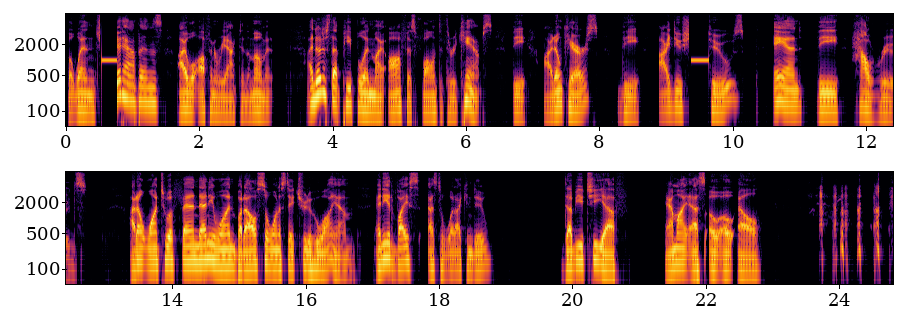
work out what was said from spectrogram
but when shit happens, I will often react in the moment. I noticed that people in my office fall into three camps the I don't cares, the I do shit twos, and the how rudes. I don't want to offend anyone, but I also want to stay true to who I am. Any advice as to what I can do? WTF, M I S O O L.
